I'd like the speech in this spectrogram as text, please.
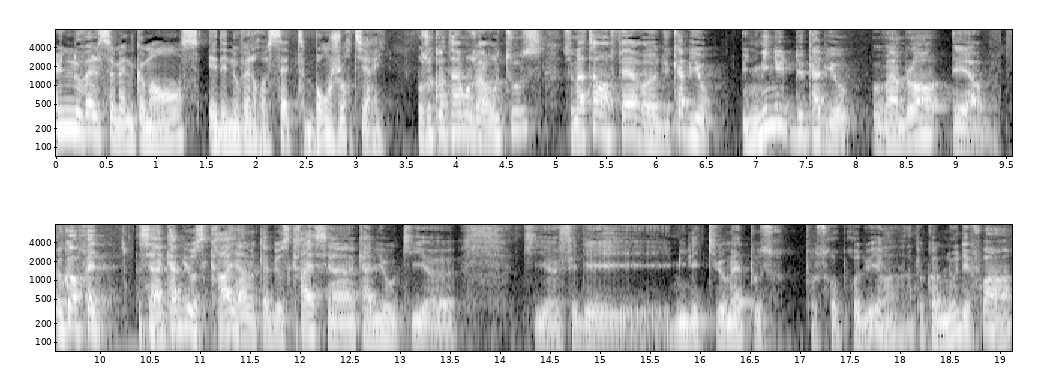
Une nouvelle semaine commence et des nouvelles recettes. Bonjour Thierry. Bonjour Quentin, bonjour à vous tous. Ce matin, on va faire euh, du cabillaud. Une minute de cabillaud au vin blanc et herbe. Donc en fait, c'est un cabillaud scry. Hein. Le cabillaud scry, c'est un cabillaud qui, euh, qui euh, fait des milliers de kilomètres pour se, pour se reproduire. hein. Un peu comme nous des fois.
